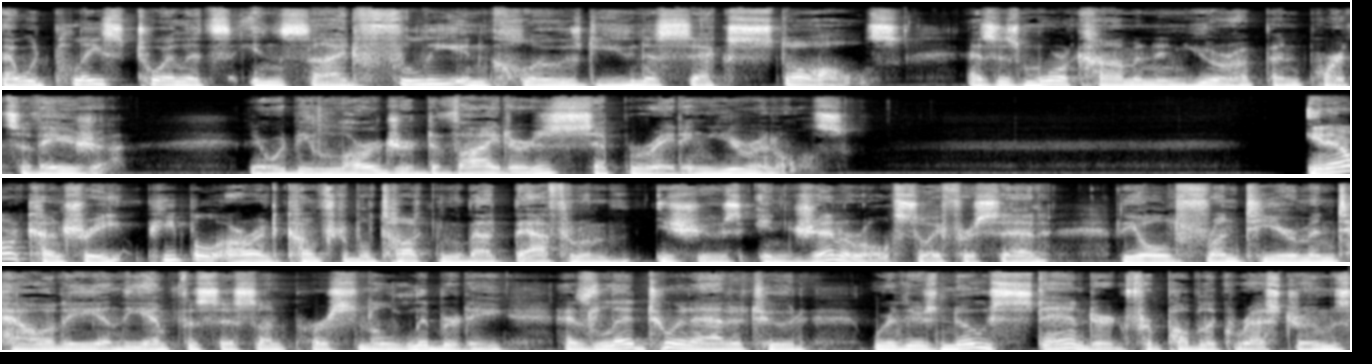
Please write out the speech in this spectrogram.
that would place toilets inside fully enclosed unisex stalls, as is more common in Europe and parts of Asia. There would be larger dividers separating urinals. In our country, people aren't comfortable talking about bathroom issues in general, Soifer said. The old frontier mentality and the emphasis on personal liberty has led to an attitude where there's no standard for public restrooms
